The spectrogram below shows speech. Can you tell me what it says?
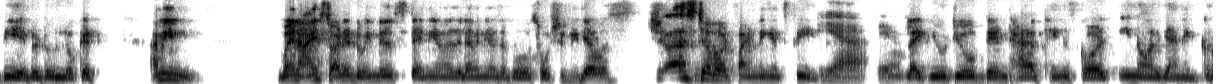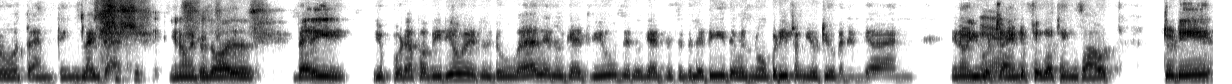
be able to look at, I mean, when I started doing this 10 years, 11 years ago, social media was just about finding its feet. Yeah, yeah. Like YouTube didn't have things called inorganic growth and things like that. you know, it was all very you put up a video it'll do well it'll get views it'll get visibility there was nobody from youtube in india and you know you yeah. were trying to figure things out today yeah.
